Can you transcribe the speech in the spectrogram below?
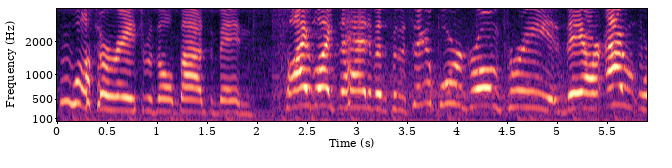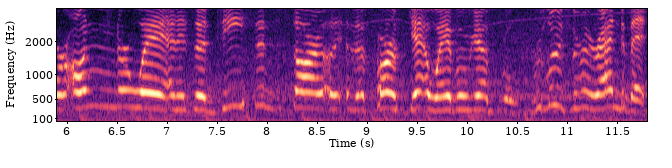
What a race result that's been. Five lights ahead of us for the Singapore Grand Prix. They are out. We're underway, and it's a decent start. Uh, the first getaway, but we're going to lose the rear end a bit.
